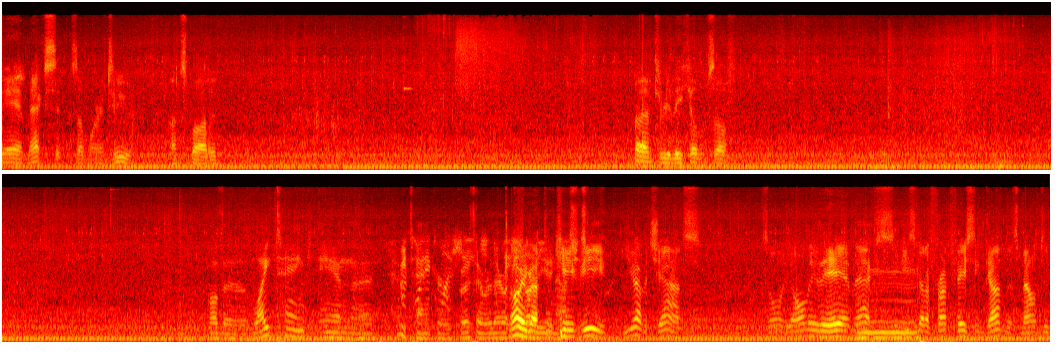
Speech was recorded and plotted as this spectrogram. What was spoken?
Destruíram de nossos tanques. There's the AMX sitting somewhere too, unspotted. Oh, M3 Lee killed himself. Well, the light tank and the heavy tank are both over there with Oh, the you got the and now it's just- KV. You have a chance. It's only only the AMX, and he's mm. got a front-facing gun that's mounted.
